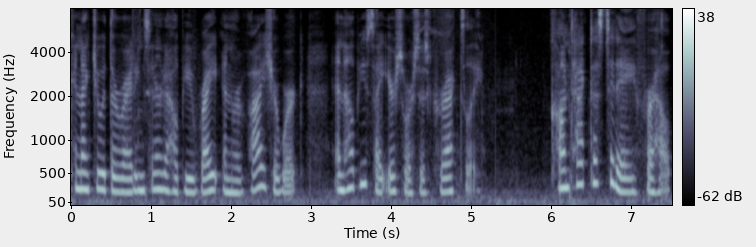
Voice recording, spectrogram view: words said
connect you with the Writing Center to help you write and revise your work, and help you cite your sources correctly. Contact us today for help.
